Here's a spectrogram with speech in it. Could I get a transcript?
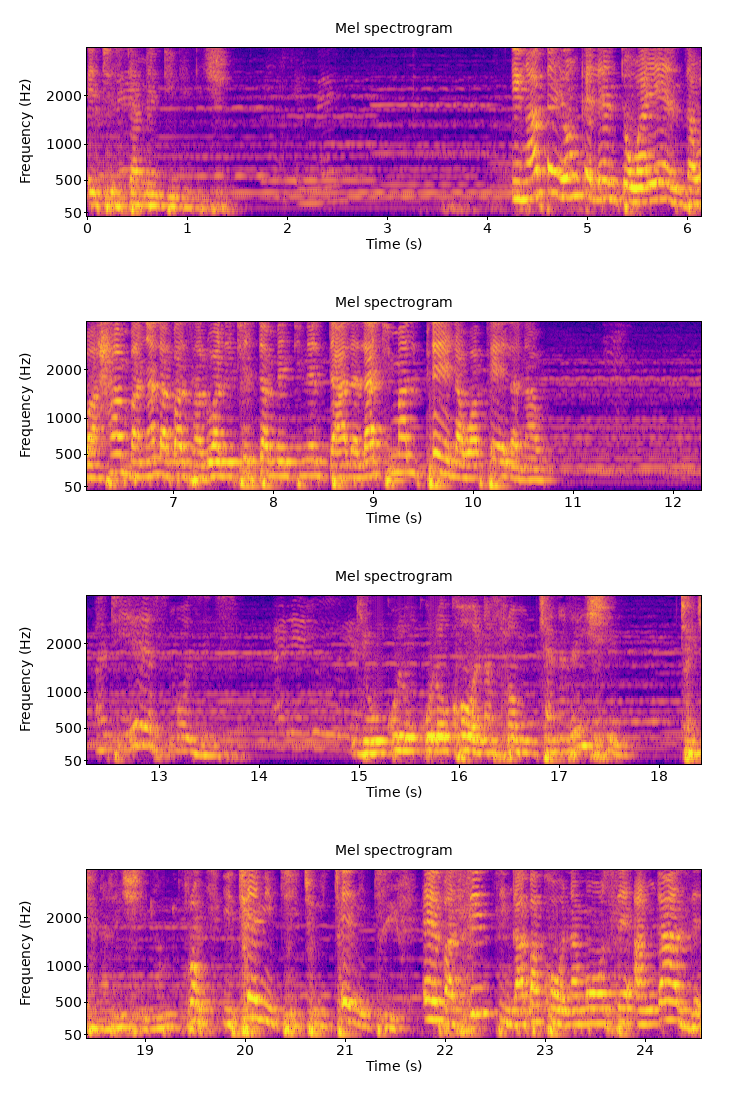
eTestamentini elisha Amen. Ingabe yonke lento wayenza wahamba nalabazalwane eTestamentini elidala lathi maliphela waphela nawo athi yes Moses. Hallelujah. ngiuNkulunkulu okhona from generation. To generation from eternity to eternity. Ever since ngaba khona Mose angaze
